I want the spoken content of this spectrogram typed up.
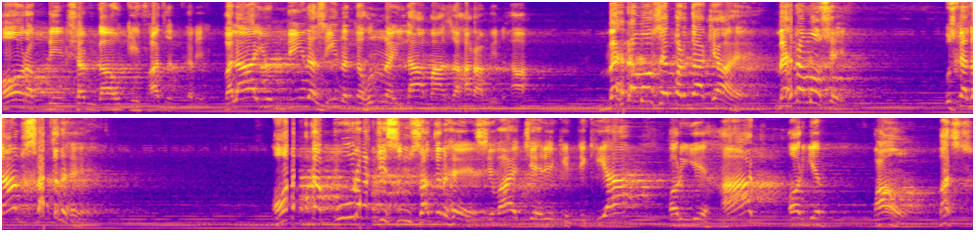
और अपनी शर्मगाहों की हिफाजत करें। वलायुद्दीन जीनत मा जहरा मिनहा। महरमों से पर्दा क्या है? महरमों से। उसका नाम सत्र है। औरत का पूरा जिस्म सत्र है, सिवाय चेहरे की टिकिया और ये हाथ और ये पाँव। बस।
